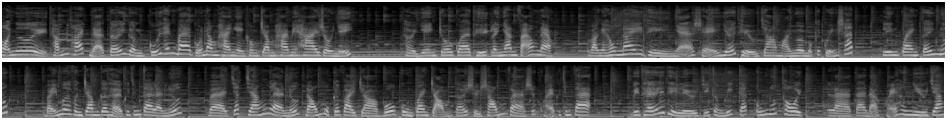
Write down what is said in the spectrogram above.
mọi người, thấm thoát đã tới gần cuối tháng 3 của năm 2022 rồi nhỉ? Thời gian trôi qua thiệt là nhanh phải không nào? Và ngày hôm nay thì Nhã sẽ giới thiệu cho mọi người một cái quyển sách liên quan tới nước. 70% cơ thể của chúng ta là nước và chắc chắn là nước đóng một cái vai trò vô cùng quan trọng tới sự sống và sức khỏe của chúng ta. Vì thế thì liệu chỉ cần biết cách uống nước thôi là ta đã khỏe hơn nhiều chăng?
